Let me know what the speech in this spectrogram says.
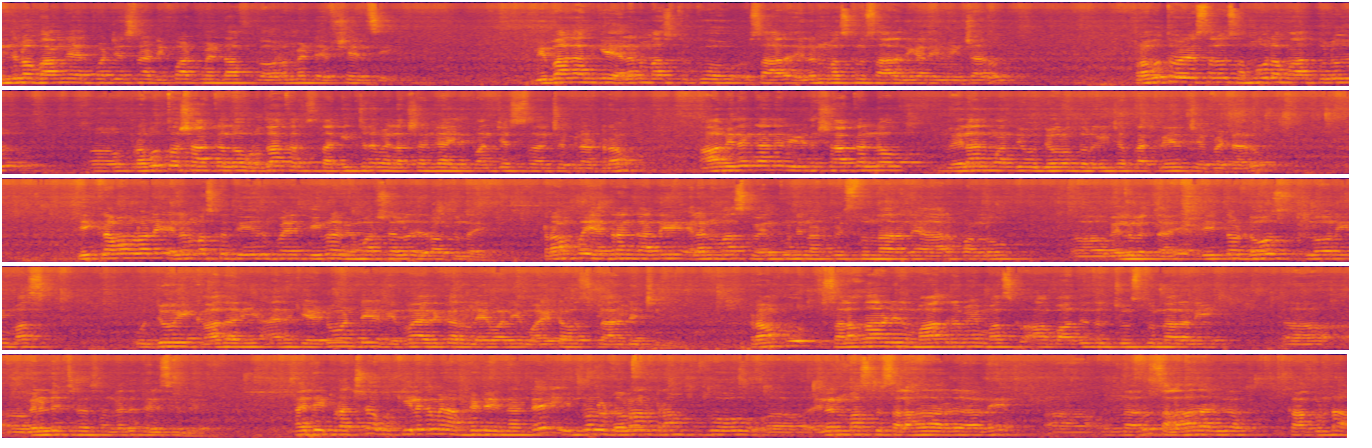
ఇందులో భాగంగా ఏర్పాటు చేసిన డిపార్ట్మెంట్ ఆఫ్ గవర్నమెంట్ ఎఫిషియన్సీ. విభాగానికి ఎలన్ మస్క్కు సార ఎలన్ మస్క్ను సారథిగా నియమించారు. ప్రభుత్వ వ్యవస్థలో సమూల మార్పులు ప్రభుత్వ శాఖల్లో వృధా ఖర్చు తగ్గించడమే లక్ష్యంగా ఇది పనిచేస్తుందని చెప్పిన ట్రంప్ ఆ విధంగానే వివిధ శాఖల్లో వేలాది మంది ఉద్యోగం తొలగించే ప్రక్రియ చేపట్టారు. ఈ క్రమంలోనే ఎలన్ మస్క్ తీరుపై తీవ్ర విమర్శలు ఎదురవుతున్నాయి. ట్రంప్ యంత్రాంగాన్ని ఎలన్ మస్క్ వెనుకుండి నడిపిస్తున్నారనే ఆరోపణలు వెల్లువెత్తాయి. దీంతో డోస్లోని మస్క్ ఉద్యోగి కాదని ఆయనకి ఎటువంటి నిర్ణయాధికారం లేవని వైట్ హౌస్ క్లారిటీ ఇచ్చింది. ట్రంప్ సలహాదారుడిగా మాత్రమే మస్క్ ఆ బాధ్యతలు చూస్తున్నారని వెల్లడించిన సంగతి తెలిసిందే. అయితే ఇప్పుడు వచ్చిన ఒక కీలకమైన అప్డేట్ ఏంటంటే ఇందులో డొనాల్డ్ ట్రంప్కు ఎలన్ మస్క్ సలహాదారుగానే ఉన్నారు. సలహాదారుగా కాకుండా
